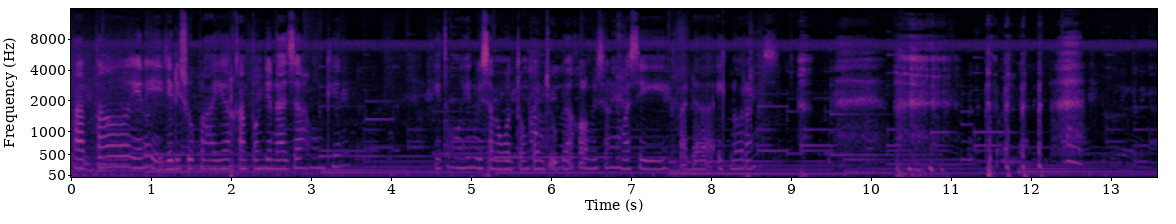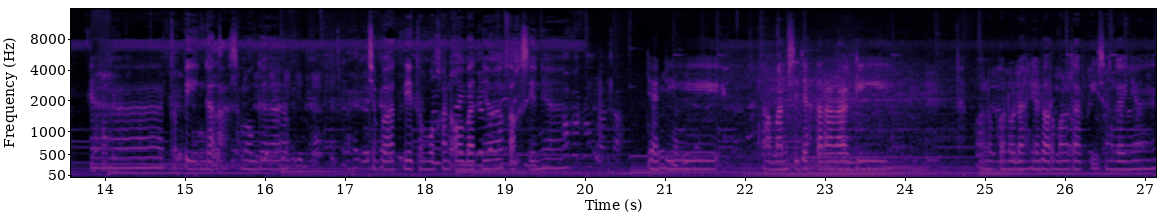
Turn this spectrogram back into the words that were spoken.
atau ini jadi supplier kantong jenazah mungkin. Itu mungkin bisa menguntungkan juga kalau misalnya masih pada ignorance enggak lah semoga cepat ditemukan obatnya vaksinnya. Jadi aman sejahtera lagi. Walaupun udah new normal tapi seenggaknya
